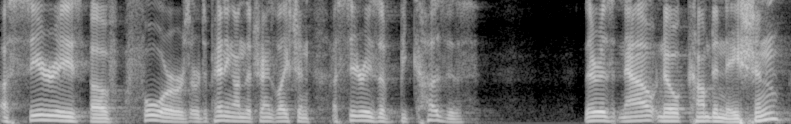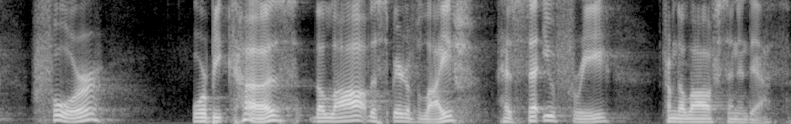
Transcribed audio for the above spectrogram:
a series of fors, or depending on the translation, a series of becauses. There is now no condemnation for or because the law of the Spirit of life has set you free from the law of sin and death.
